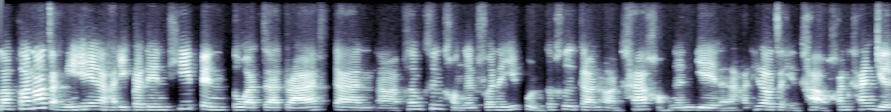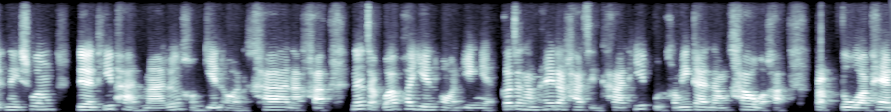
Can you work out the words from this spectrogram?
แล้วก็นอกจากนี้เองอะค่ะอีกประเด็นที่เป็นตัวจะ drive การเพิ่มขึ้นของเงินเฟ้อในญี่ปุ่น ก็คือการอ่อนค่าของเงินเยนนะคะที่เราจะเห็นข่าวค่อนข้างเยอะในช่วงเดือนที่ผ่านมาเรื่องของเยนอ่อนค่านะคะ เนื่องจากว่าพอเยนอ่อนเองเนี่ยก็จะทำให้ราคาสินค้าที่ญี่ปุ่นเขามีการนำเข้าอะค่ะปรับตัวแพง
